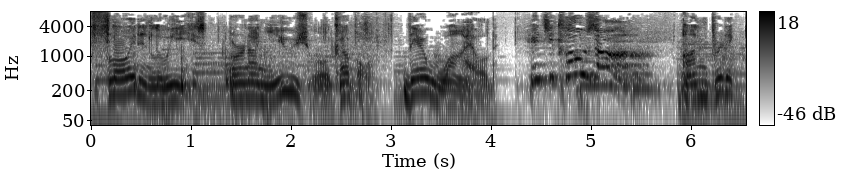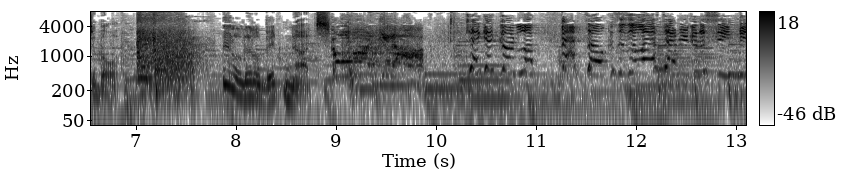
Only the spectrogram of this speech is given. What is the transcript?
Floyd and Louise are an unusual couple. They're wild, Get your clothes on. unpredictable, and a little bit nuts. Go on, get off. Take a good look, fatso, because it's the last time you're gonna see me.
